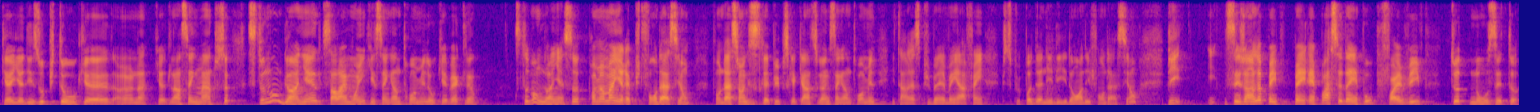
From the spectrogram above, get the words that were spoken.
qu'il y a des hôpitaux, qu'il y, a de l'enseignement, tout ça. Si tout le monde gagnait le salaire moyen qui est 53 000 au Québec, là, si tout le monde gagnait ça, premièrement, il n'y aurait plus de fondation. Fondation n'existerait plus, puisque quand tu gagnes 53 000, il t'en reste plus bien bien à la fin, puis tu ne peux pas donner des dons à des fondations. Puis ces gens-là ne paieraient pas assez d'impôts pour faire vivre tous nos États.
